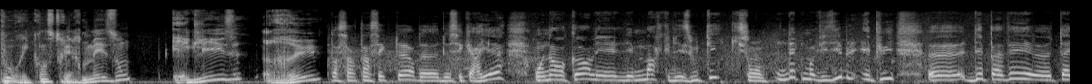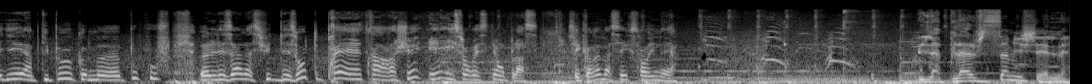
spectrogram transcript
pour y construire maisons, églises, rues, Dans certains secteurs de, de ces carrières, on a encore les, les marques des outils qui sont nettement visibles et puis euh, des pavés euh, taillés un petit peu comme euh, pouf pouf, euh, les uns à la suite des autres, prêts à être arrachés et ils sont restés en place. C'est quand même assez extraordinaire. La plage Saint-Michel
